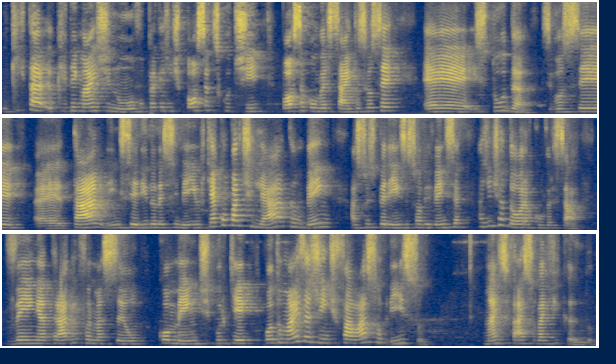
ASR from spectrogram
o que, tá, o que tem mais de novo, para que a gente possa discutir, possa conversar. Então, se você é, estuda, se você está é, inserido nesse meio e quer compartilhar também a sua experiência, a sua vivência, a gente adora conversar. Venha, traga informação, comente, porque quanto mais a gente falar sobre isso, mais fácil vai ficando.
